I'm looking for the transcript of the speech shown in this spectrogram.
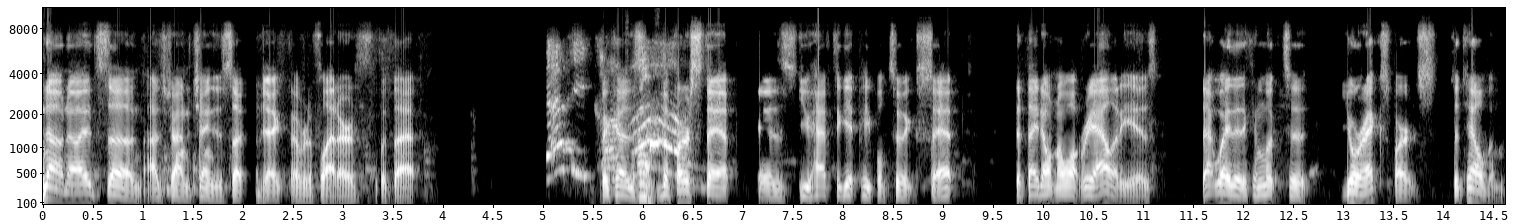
No, no, it's. Uh, I was trying to change the subject over to flat Earth with that because the first step is you have to get people to accept that they don't know what reality is. That way, they can look to your experts to tell them.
